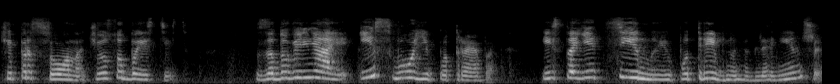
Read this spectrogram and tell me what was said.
чи персона, чи особистість задовільняє і свої потреби, і стає цінною, потрібною для інших,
